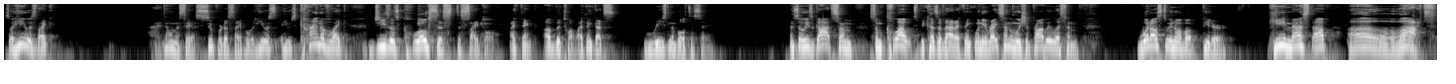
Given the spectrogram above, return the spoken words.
So he was like, I don't want to say a super disciple, but he was he was kind of like Jesus' closest disciple, I think, of the 12. I think that's reasonable to say. And so he's got some some clout because of that, I think. When he writes something, we should probably listen. What else do we know about Peter? He messed up a lot,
